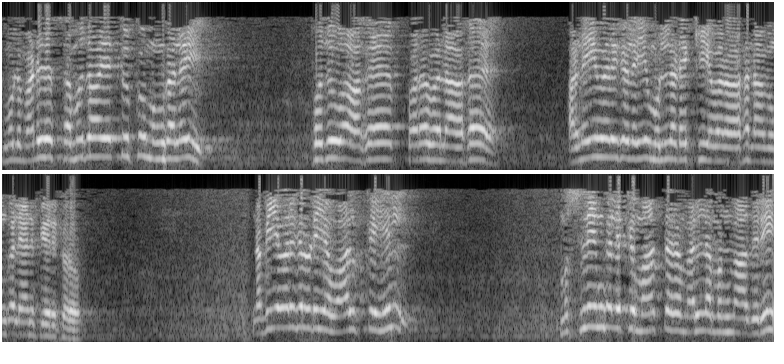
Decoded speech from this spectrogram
முழு மனித சமுதாயத்துக்கும் உங்களை பொதுவாக பரவலாக அனைவர்களையும் உள்ளடக்கியவராக நாம் உங்களை அனுப்பியிருக்கிறோம். நபியவர்களுடைய வாழ்க்கையில் முஸ்லிம்களுக்கு மாத்திரம் அல்ல முன்மாதிரி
